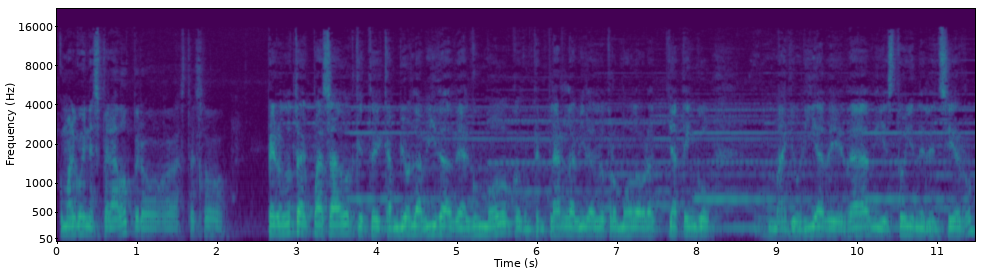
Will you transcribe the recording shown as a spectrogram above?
como algo inesperado, pero hasta eso Pero ¿no te ha pasado que te cambió la vida de algún modo, contemplar la vida de otro modo? Ahora ya tengo mayoría de edad y estoy en el encierro.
